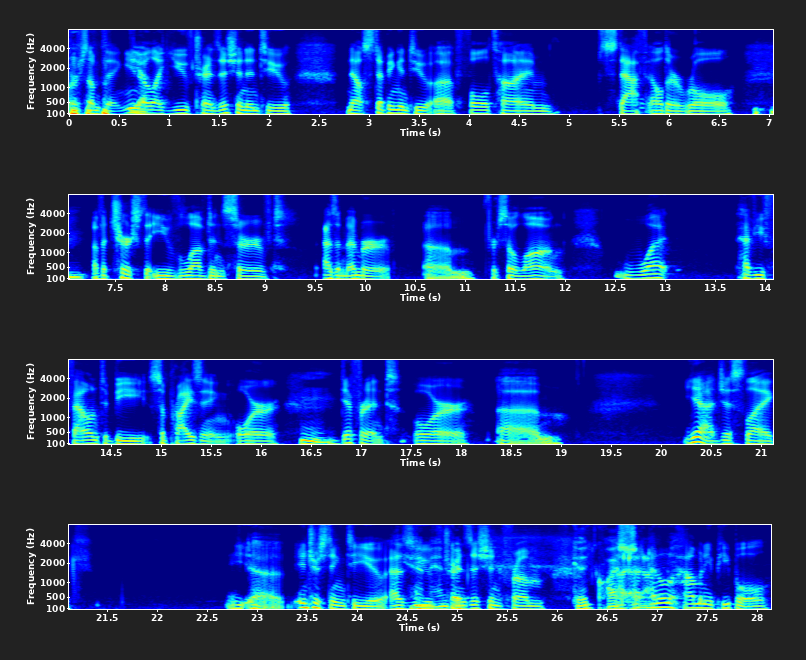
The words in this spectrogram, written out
or something, you Yeah. know, like you've transitioned into now stepping into a full time staff elder role of a church that you've loved and served as a member um, for so long. What have you found to be surprising or different or, um, yeah, just like uh, interesting to you as Yeah, you've man, good- transitioned from Good question. I, I don't know how many people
